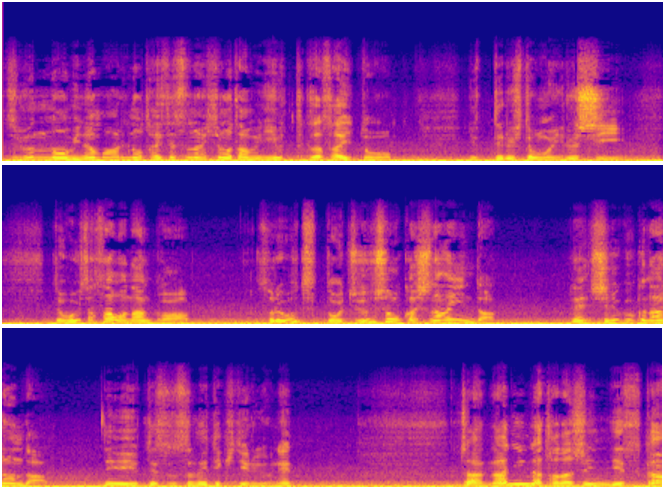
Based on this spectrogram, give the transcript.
自分の身の回りの大切な人のために打ってくださいと言ってる人もいるし、で、お医者さんはなんか、それ打つと重症化しないんだ。ね、しにくくなるんだ。って言って進めてきてるよね。じゃあ何が正しいんですか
